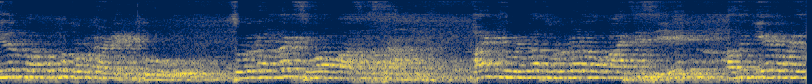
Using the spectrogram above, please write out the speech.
ಇದ್ರ ಪಕ್ಕಕ್ಕೂ ಸುಡುಗಾಡು ಇತ್ತು ಸುಡುಗಾಡದಾಗ ಶಿವ ವಾಸಿಸ್ತಾನ ಹಾಗೆ ಇವರೆಲ್ಲ ಸುಡುಗಾಡ ವಾಸಿಸಿ ಅದಕ್ಕೆ ಏನು ಮಾಡಿದ್ರು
